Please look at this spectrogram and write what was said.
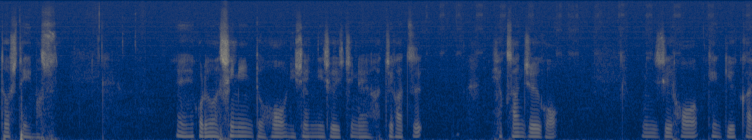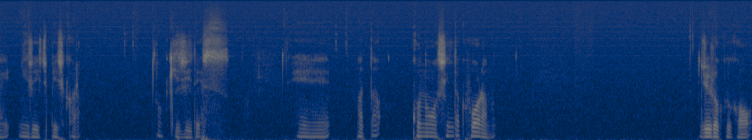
としています。えー、これは市民と法2021年8月130号民事法研究会21ページからの記事です。えー、また、この信託フォーラム16号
